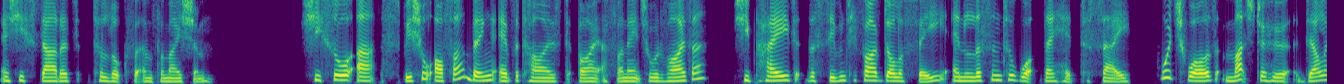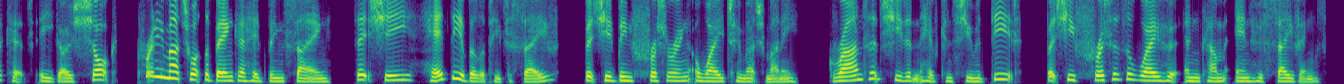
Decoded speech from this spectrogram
and she started to look for information. She saw a special offer being advertised by a financial advisor. She paid the $75 fee and listened to what they had to say, which was, much to her delicate ego's shock, pretty much what the banker had been saying that she had the ability to save, but she'd been frittering away too much money. Granted, she didn't have consumer debt, but she fritters away her income and her savings.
